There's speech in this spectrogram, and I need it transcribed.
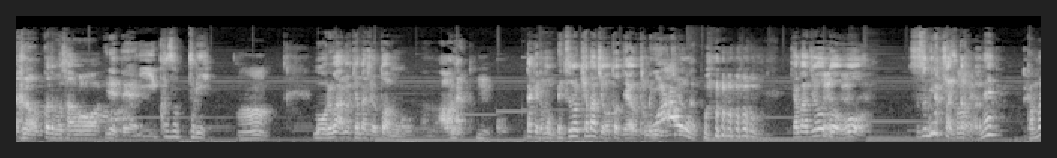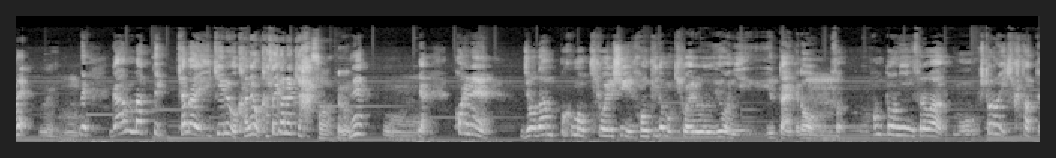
あの子供さんを入れて、いいこぞっぷり。あもう俺はあのキャバ嬢とはもう会わないと。あ。うん。だけども別のキャバ嬢と出会うために、キャバ嬢道を進みなさいと。そうだよね。頑張れ。うんうんで頑張ってキャバへ生きるお金を稼がなきゃ。そうだよね。うんいや、これね、冗談っぽくも聞こえるし、本気でも聞こえるように言ったんやけど、うんそ本当にそれはもう人の生き方って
